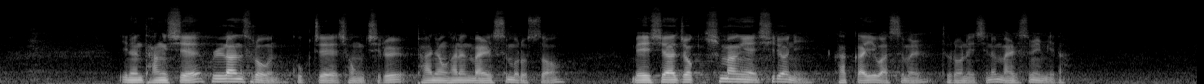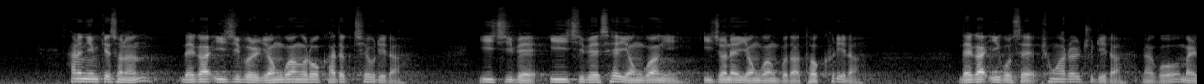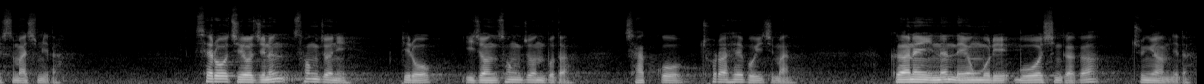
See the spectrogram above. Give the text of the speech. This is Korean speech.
이는 당시의 혼란스러운 국제 정치를 반영하는 말씀으로서 메시아적 희망의 실현이 가까이 왔음을 드러내시는 말씀입니다. 하느님께서는 내가 이 집을 영광으로 가득 채우리라. 이 집에 이 집의 새 영광이 이전의 영광보다 더 크리라. 내가 이곳에 평화를 주리라라고 말씀하십니다. 새로 지어지는 성전이 비록 이전 성전보다 작고 초라해 보이지만 그 안에 있는 내용물이 무엇인가가 중요합니다.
